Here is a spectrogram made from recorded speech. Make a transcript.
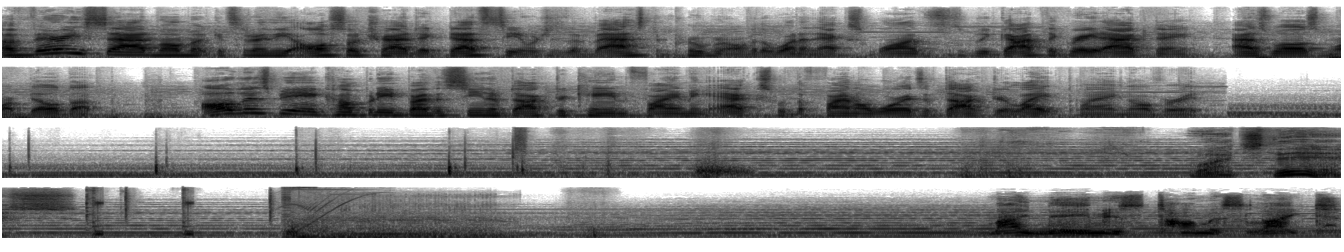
A very sad moment considering the also tragic death scene, which is a vast improvement over the one in X1 since we got the great acting as well as more build-up. All this being accompanied by the scene of Dr. Cain finding X with the final words of Dr. Light playing over it. What's this? My name is Thomas Light.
